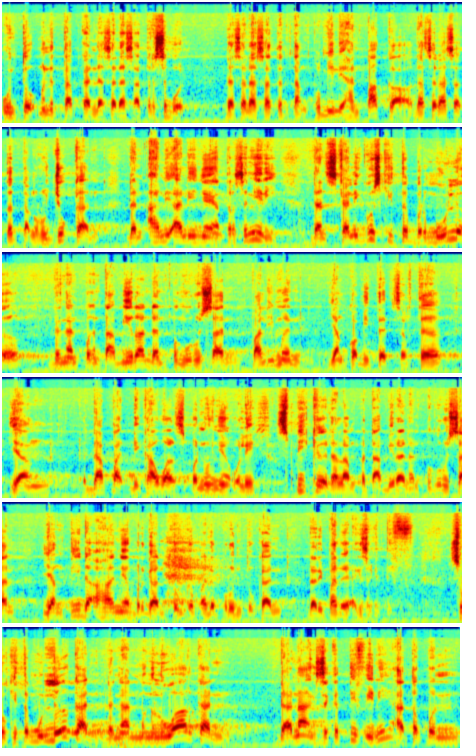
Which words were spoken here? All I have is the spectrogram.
untuk menetapkan dasar-dasar tersebut. Dasar-dasar tentang pemilihan pakar, dasar-dasar tentang rujukan dan ahli-ahlinya yang tersendiri. Dan sekaligus kita bermula dengan pentadbiran dan pengurusan parlimen yang komited serta yang dapat dikawal sepenuhnya oleh speaker dalam pentadbiran dan pengurusan yang tidak hanya bergantung kepada peruntukan daripada eksekutif. So kita mulakan dengan mengeluarkan dana eksekutif ini ataupun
